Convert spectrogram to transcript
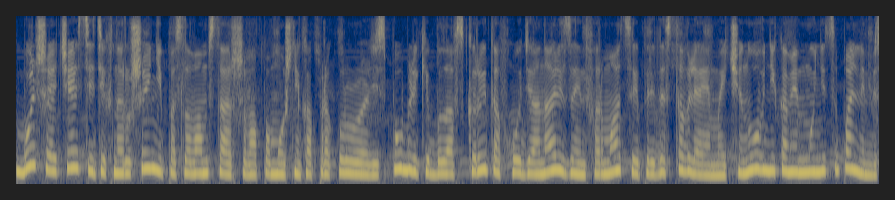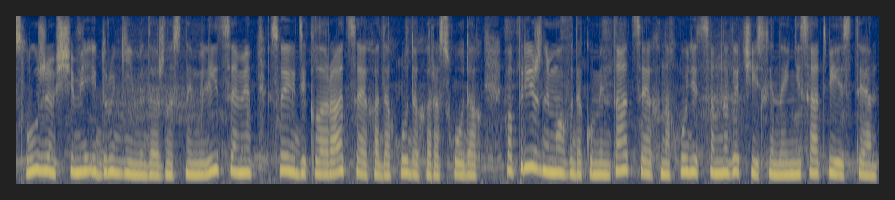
Большая часть этих нарушений, по словам старшего помощника прокурора республики, была вскрыта в ходе анализа информации, предоставляемой чиновниками, муниципальными служащими и другими должностными лицами в своих декларациях о доходах и расходах. По-прежнему в документациях находятся многочисленные несоответствия.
